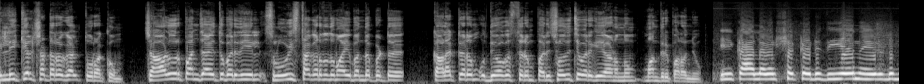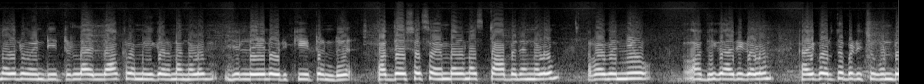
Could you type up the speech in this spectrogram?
ഇല്ലിക്കൽ ഷട്ടറുകൾ തുറക്കും. ചാഴൂർ പഞ്ചായത്ത് പരിധിയിൽ സ്ലൂയിസ് തകർന്നതുമായി ബന്ധപ്പെട്ട് കളക്ടറും ഉദ്യോഗസ്ഥരും പരിശോധിച്ചു വരികയാണെന്നും മന്ത്രി പറഞ്ഞു. ഈ കാലവർഷക്കെടുതിയെ നേരിടുന്നതിന് വേണ്ടിയിട്ടുള്ള എല്ലാ ക്രമീകരണങ്ങളും ജില്ലയിൽ ഒരുക്കിയിട്ടുണ്ട്. തദ്ദേശ സ്വയംഭരണ സ്ഥാപനങ്ങളും റവന്യൂ അധികാരികളും കൈകോർത്ത് പിടിച്ചുകൊണ്ട്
